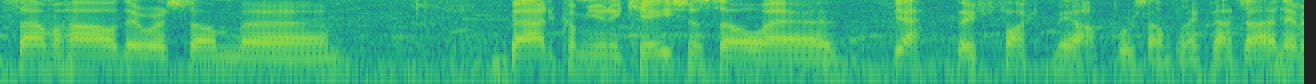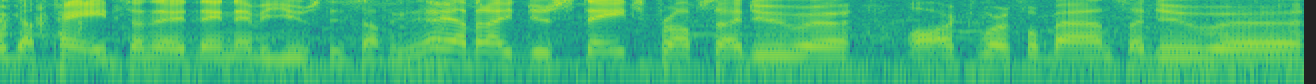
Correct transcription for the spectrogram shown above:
somehow there were some. Uh, Bad communication, so uh, yeah, they fucked me up or something like that. So I never got paid, so they, they never used it. Something, yeah, but I do stage props, I do uh, artwork for bands, I do uh,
